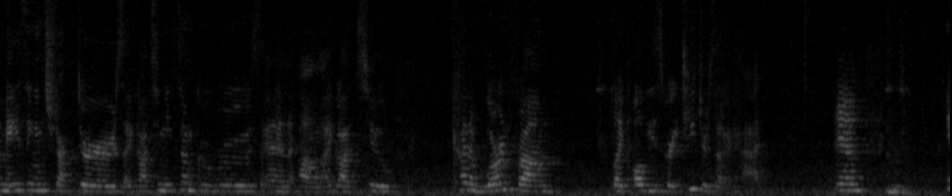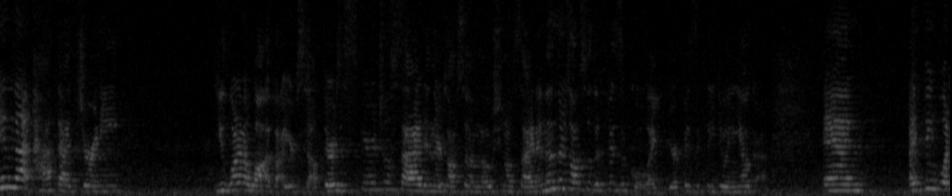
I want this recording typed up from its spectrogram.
amazing instructors, I got to meet some gurus, and um, I got to kind of learn from like all these great teachers that I had. And in that path, that journey, you learn a lot about yourself. There's a spiritual side and there's also emotional side, and then there's also the physical, like you're physically doing yoga. And I think what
